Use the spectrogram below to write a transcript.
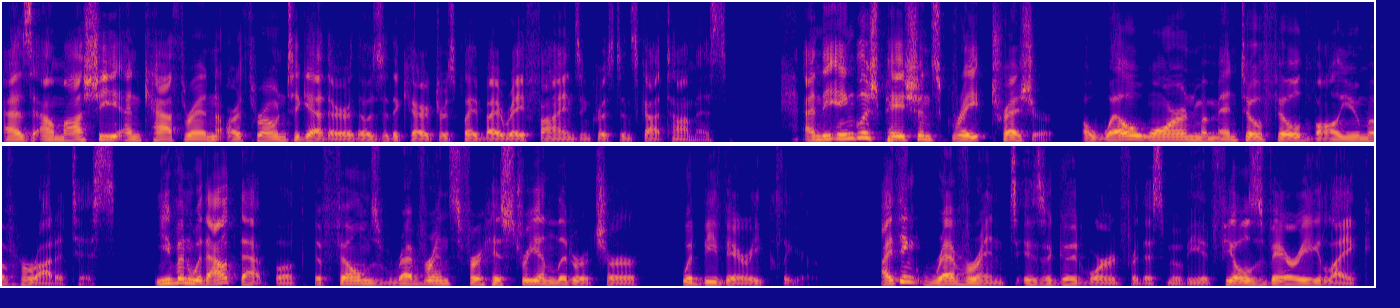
as Almásy and Catherine are thrown together. Those are the characters played by Ralph Fiennes and Kristin Scott Thomas. And the English patient's great treasure, a well worn, memento filled volume of Herodotus. Even without that book, the film's reverence for history and literature would be very clear. I think reverent is a good word for this movie. It feels very like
